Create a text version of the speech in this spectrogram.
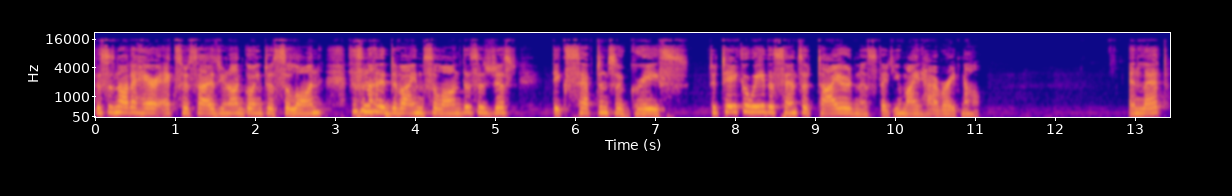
This is not a hair exercise. You're not going to a salon. This is not a divine salon. This is just the acceptance of grace to take away the sense of tiredness that you might have right now. And let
